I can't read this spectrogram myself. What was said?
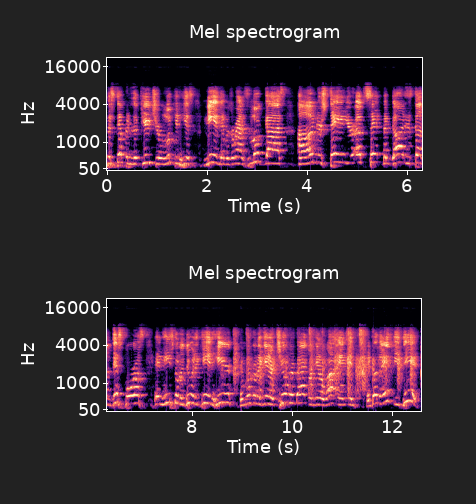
to step into the future and look at his men that was around said, look guys, I understand you're upset, but God has done this for us, and He's going to do it again here, and we're going to get our children back. We're going to, and, and, and Brother Anthony did.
